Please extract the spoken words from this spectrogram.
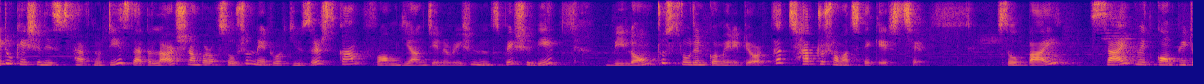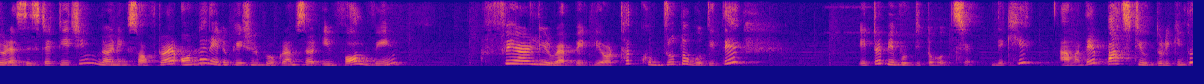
educationist have notice that a large number of social network users come from young generation specially belong to student community অর্থাৎ ছাত্র সমাজ থেকে এসছে। So by side with computer assisted teaching learning software, online education programs are evolving fairly rapidly অর্থাৎ খুব দ্রুত গতিতে এটা বিবর্তিত হচ্ছে। দেখি আমাদের পাঁচটি উত্তরই কিন্তু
